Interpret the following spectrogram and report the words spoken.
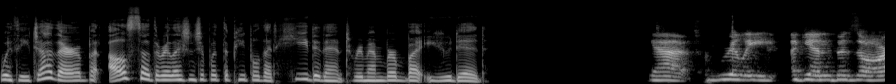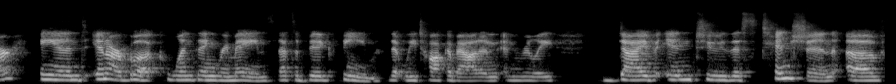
with each other, but also the relationship with the people that he didn't remember, but you did. Yeah, it's really, again, bizarre. And in our book, One Thing Remains, that's a big theme that we talk about and, and really dive into this tension of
